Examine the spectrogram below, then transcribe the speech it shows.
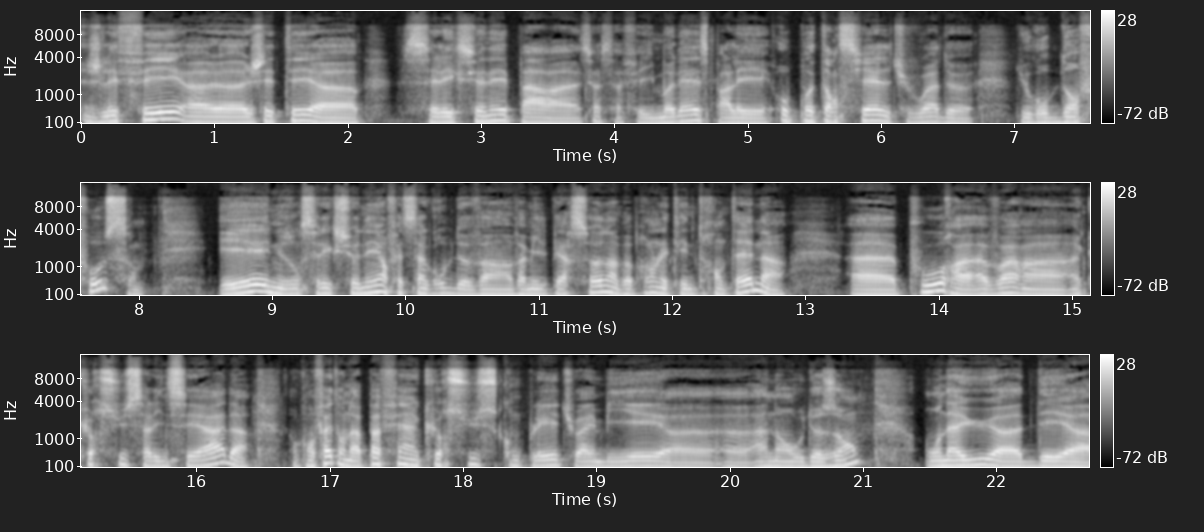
je l'ai fait, euh, j'étais sélectionné par, ça, ça fait immodeste, par les hauts potentiels, tu vois, de, du groupe Danfoss. Et ils nous ont sélectionné, en fait, c'est un groupe de 20, 20 000 personnes, à peu près, on était une trentaine. Euh, pour avoir un, cursus à l'INSEAD. Donc en fait, on n'a pas fait un cursus complet, tu vois, MBA euh, euh, un an ou deux ans. On a eu des,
